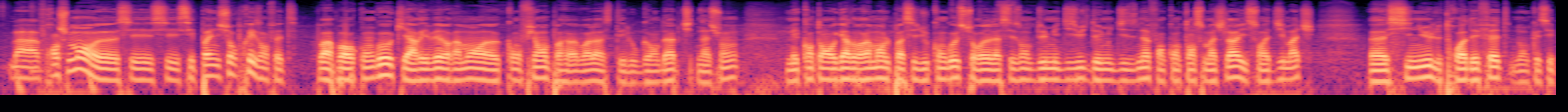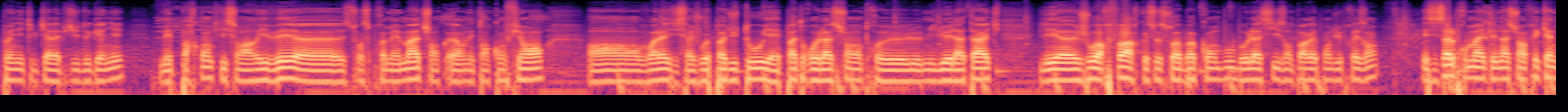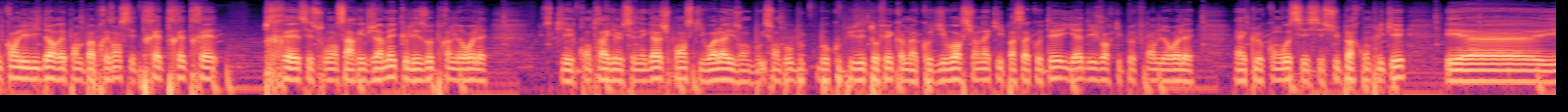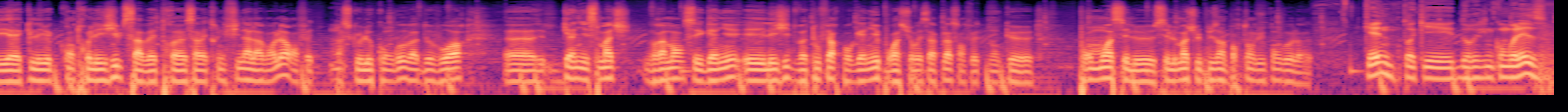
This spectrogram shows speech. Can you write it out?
Bah franchement, euh, c'est- pas une surprise en fait. Par rapport au Congo qui arrivait vraiment euh, confiant, par- voilà, c'était l'Ouganda, petite nation. Mais quand on regarde vraiment le passé du Congo sur euh, la saison 2018-2019 en comptant ce match-là, ils sont à 10 matchs, 6 nuls, 3 défaites. Donc euh, c'est pas une équipe qui a l'habitude de gagner. Mais par contre, ils sont arrivés euh, sur ce premier match en, en étant confiants. En, voilà, ça jouait pas du tout. Il n'y avait pas de relation entre le milieu et l'attaque. Les euh, joueurs phares, que ce soit Bakambu, Bolassi, ils n'ont pas répondu présent. Et c'est ça le problème avec les nations africaines, quand les leaders répondent pas présent, c'est très très très très, c'est souvent ça arrive jamais que les autres prennent le relais. Ce qui est le contraire avec le Sénégal, je pense qu'ils voilà, ils, ils sont beaucoup, plus étoffés comme la Côte d'Ivoire. S'il y en a qui passent à côté, il y a des joueurs qui peuvent prendre le relais. Avec le Congo, c'est super compliqué. Et, euh, et avec les, contre l'Égypte, ça, ça va être une finale avant l'heure en fait. Parce que le Congo va devoir euh, gagner ce match. Vraiment, c'est gagner. Et l'Égypte va tout faire pour gagner, pour assurer sa place en fait. Donc euh, pour moi, c'est le, c'est le match le plus important du Congo là. Ken, toi qui es d'origine congolaise,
